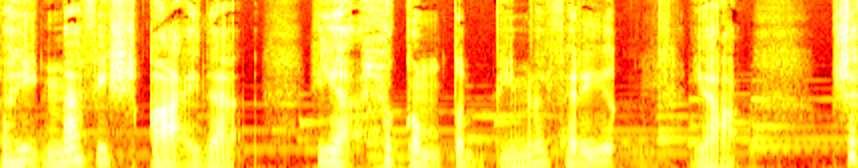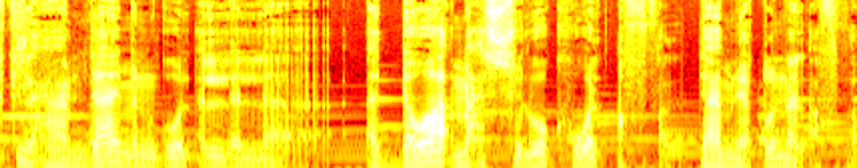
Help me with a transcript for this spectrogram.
فهي ما فيش قاعدة هي حكم طبي من الفريق. يرى بشكل عام دائما نقول الدواء مع السلوك هو الأفضل دائما يعطونا الأفضل.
